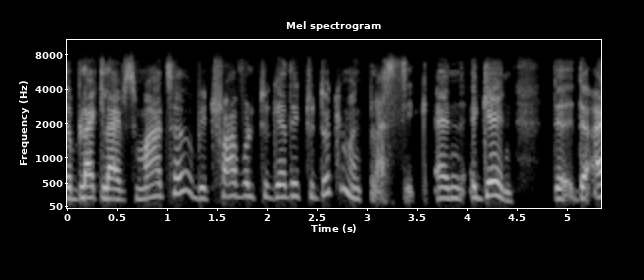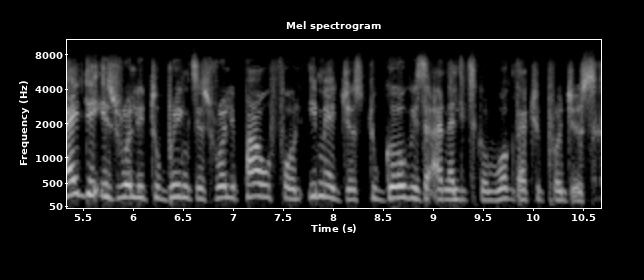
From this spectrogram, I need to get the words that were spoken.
the Black Lives Matter, we traveled together to document plastic. And again, the, the idea is really to bring these really powerful images to go with the analytical work that you produce.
